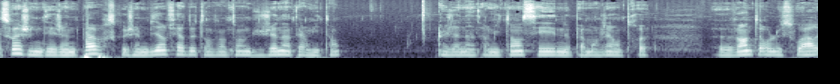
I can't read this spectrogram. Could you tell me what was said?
soit je ne déjeune pas parce que j'aime bien faire de temps en temps du jeûne intermittent. Le jeûne intermittent, c'est ne pas manger entre 20h euh, le soir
